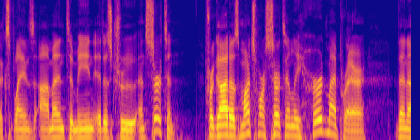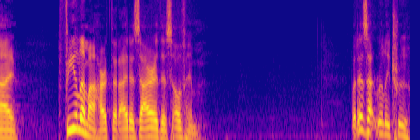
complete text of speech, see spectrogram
explains Amen to mean it is true and certain. For God has much more certainly heard my prayer than I feel in my heart that I desire this of Him. But is that really true?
